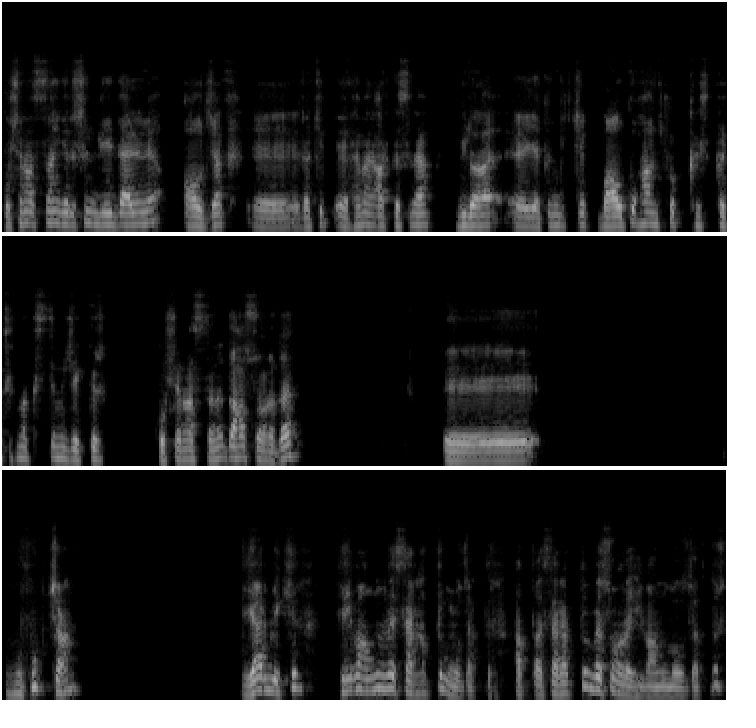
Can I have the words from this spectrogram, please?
Koşan Aslan yarışın liderliğini alacak. E, rakip e, hemen arkasına Gül'a e, yakın gidecek. Balkuhan çok kaç- kaçırmak istemeyecektir Koşan Aslan'ı. Daha sonra da e, Mufukcan, Diyarbakır, Hilvanlı ve Serhatlı olacaktır? Hatta Serhatlı ve sonra Hilvanlı olacaktır?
